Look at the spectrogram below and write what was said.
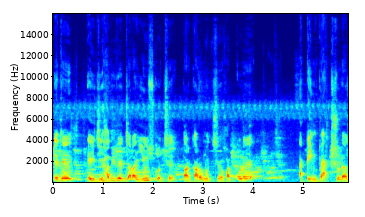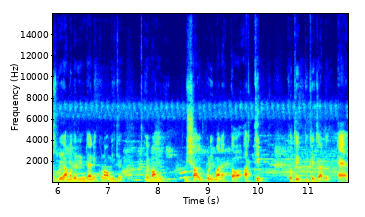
এতে এই জিহাদিদের যারা ইউজ করছে, তার কারণ হচ্ছে হট করে একটা ইম্প্যাক্ট চলে আসবে আমাদের ইন্ডিয়ান ইকোনমিতে এবং বিশাল পরিমাণ একটা আর্থিক ক্ষতির দিকে যাবে। এক,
